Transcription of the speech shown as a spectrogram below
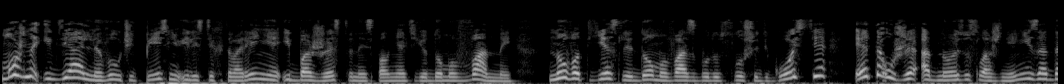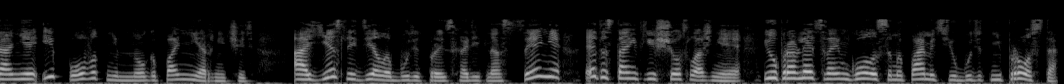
Можно идеально выучить песню или стихотворение и божественно исполнять ее дома в ванной, но вот если дома вас будут слушать гости, это уже одно из усложнений задания и повод немного понервничать. А если дело будет происходить на сцене, это станет еще сложнее, и управлять своим голосом и памятью будет непросто.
